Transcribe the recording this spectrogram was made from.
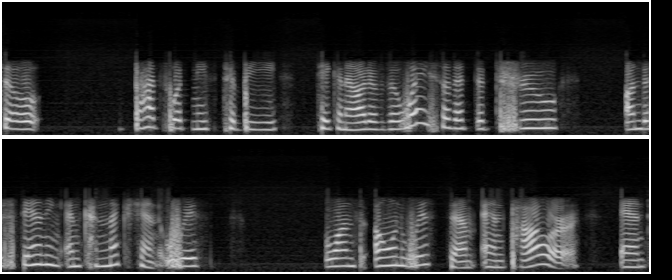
So that's what needs to be taken out of the way so that the true understanding and connection with one's own wisdom and power and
